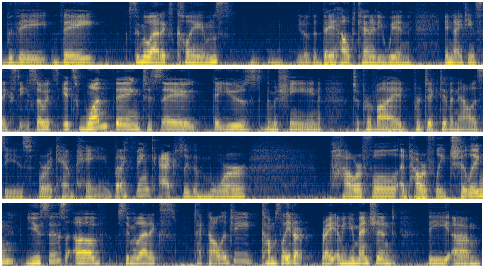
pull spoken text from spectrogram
with the they Simulmatics claims, you know, that they helped Kennedy win in 1960. So it's it's one thing to say they used the machine to provide predictive analyses for a campaign, but I think actually the more powerful and powerfully chilling uses of Simulmatics technology comes later, right? I mean, you mentioned the um,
